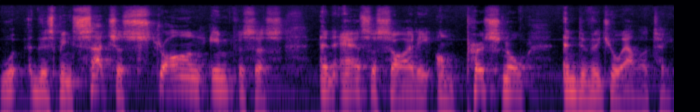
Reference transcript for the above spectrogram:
there's been such a strong emphasis in our society on personal individuality,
